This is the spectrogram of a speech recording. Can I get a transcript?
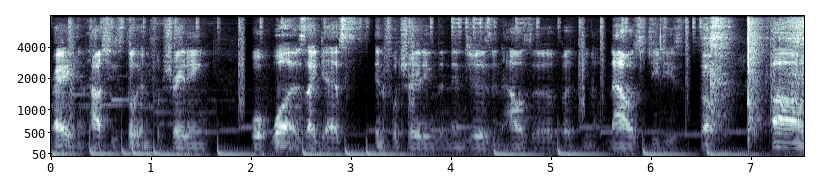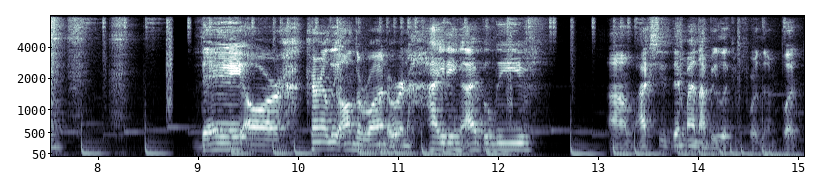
right, and how she's still infiltrating. What well, was, I guess, infiltrating the ninjas and Auza, but you know now it's GG's. So. Um, they are currently on the run or in hiding, I believe. Um, actually, they might not be looking for them, but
